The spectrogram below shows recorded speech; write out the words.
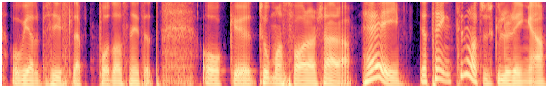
och vi hade precis släppt poddavsnittet. Och eh, Thomas svarar så här, hej, jag tänkte nog att du skulle ringa.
